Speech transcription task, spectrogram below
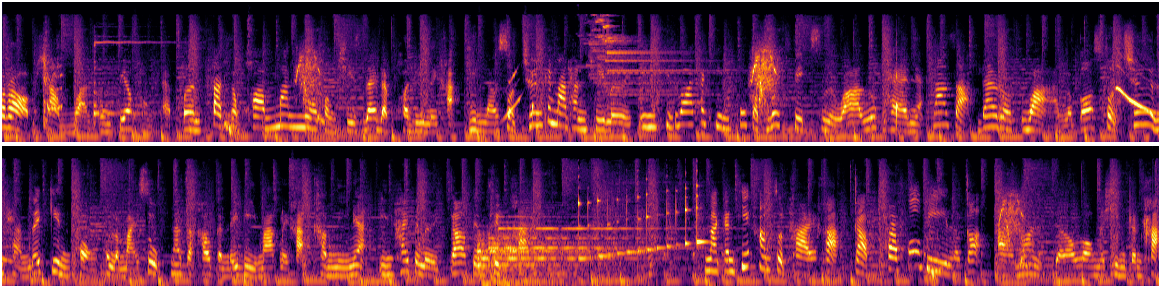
กรอบฉ่ำหวานอมเปรี้ยวของแอปเปิลตัดกับความมันนัวของชีสได้แบบพอดีเลยค่ะ กินแล้วสดชื่นขึ้นมาทันทีเลยอิงคิดว่าถ้ากินคู่กับลูกฟิกซ์หรือว่าลูกแพรเนี่ยน่าจะได้รสหวาน แล้วก็สดชื่นแถมได้กลิ่นของผลไม้สุกน่าจะเข้ากันได้ดีมากเลยค่ะคำนี้เนี่ยอิงให้ไปเลย 9 เต็ม 10 ค่ะมากันที่คำสุดท้ายค่ะ กับ Truffle Bee แล้วก็ Almond เดี๋ยวเราลองมาชิมกันค่ะ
